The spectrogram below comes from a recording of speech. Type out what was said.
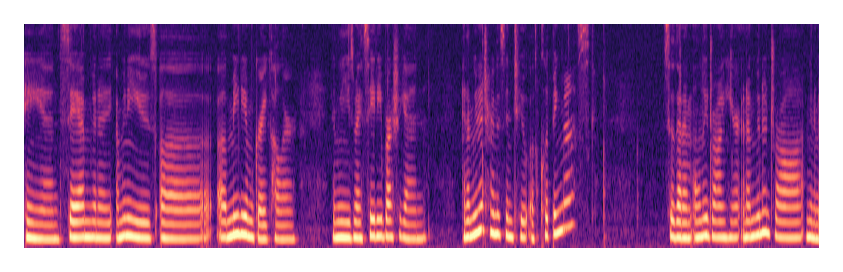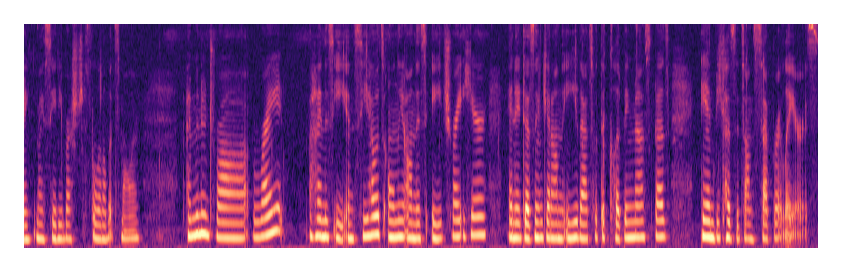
and say I'm gonna I'm gonna use a, a medium gray color. I'm gonna use my Sadie brush again and I'm gonna turn this into a clipping mask so that I'm only drawing here and I'm gonna draw I'm gonna make my Sadie brush just a little bit smaller. I'm gonna draw right behind this E and see how it's only on this H right here and it doesn't get on the E that's what the clipping mask does and because it's on separate layers.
